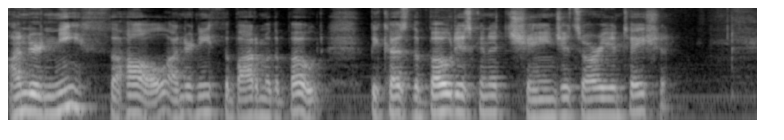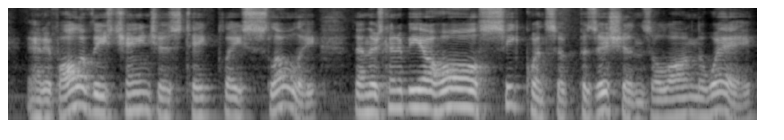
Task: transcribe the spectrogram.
underneath the hull, underneath the bottom of the boat, because the boat is going to change its orientation. And if all of these changes take place slowly, then there's going to be a whole sequence of positions along the way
